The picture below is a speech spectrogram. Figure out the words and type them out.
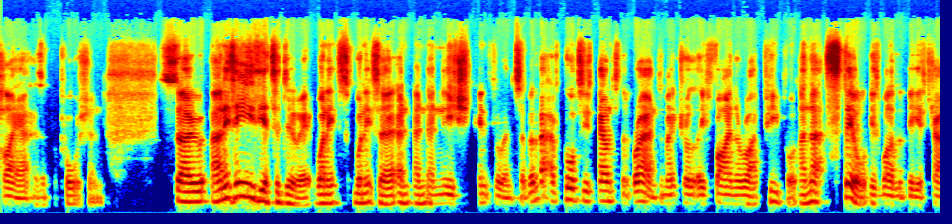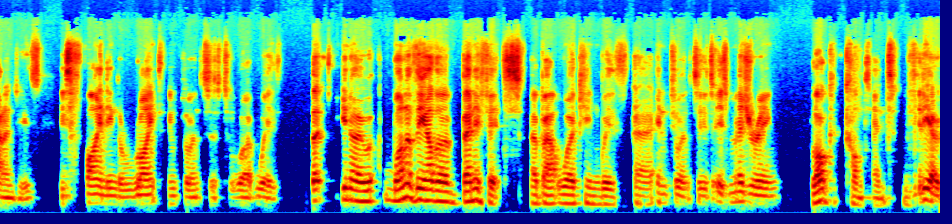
higher as a proportion. So, and it's easier to do it when it's when it's a, a, a, niche influencer. But that, of course, is down to the brand to make sure that they find the right people, and that still is one of the biggest challenges: is finding the right influencers to work with. But you know, one of the other benefits about working with uh, influencers is measuring blog content, video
